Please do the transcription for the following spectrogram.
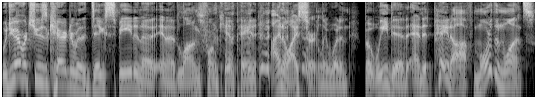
Would you ever choose a character with a dig speed in a in a long form campaign? I know I certainly wouldn't, but we did, and it paid off more than once.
